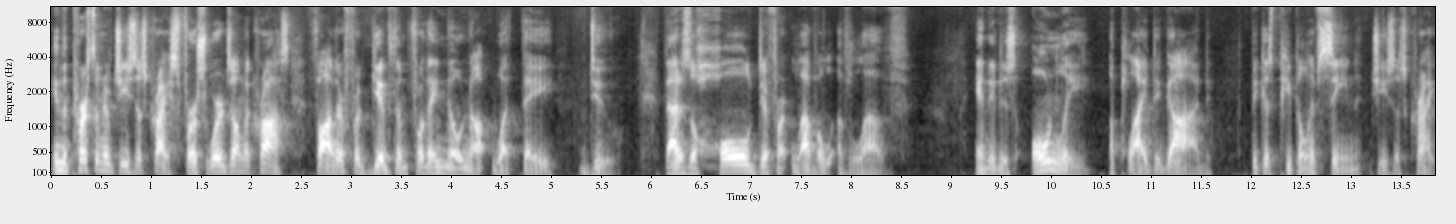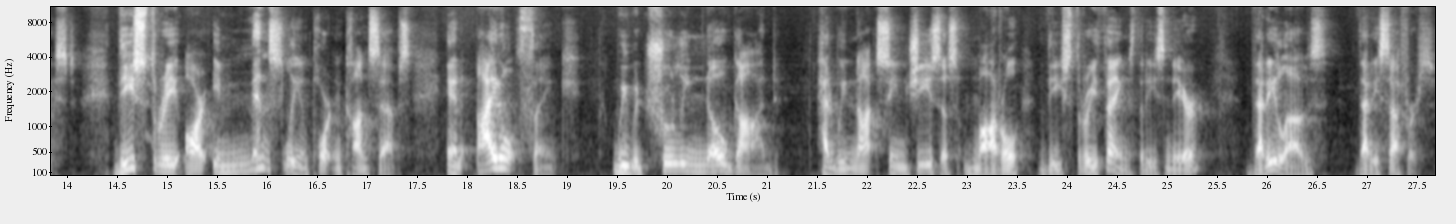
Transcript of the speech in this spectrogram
In the person of Jesus Christ, first words on the cross Father, forgive them, for they know not what they do. That is a whole different level of love. And it is only applied to God because people have seen Jesus Christ. These three are immensely important concepts, and I don't think we would truly know God had we not seen Jesus model these three things that He's near, that He loves, that He suffers.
